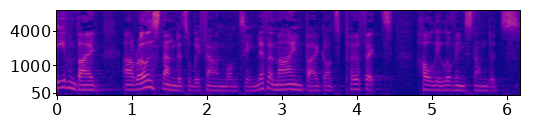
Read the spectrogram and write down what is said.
Even by our own standards will be found wanting, never mind by God's perfect, holy, loving standards.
